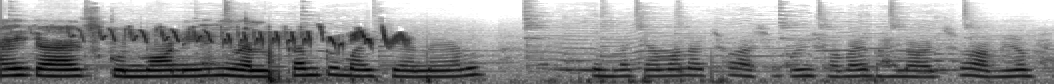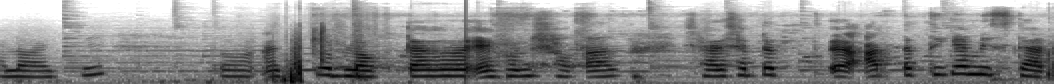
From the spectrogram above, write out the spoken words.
Hi guys good morning welcome to my channel তোমরা কেমন আছো? আশা করি সবাই ভালো আছো, আমিও ভালো আছি। তো আজকে ব্লগটা এখন সকাল সাড়ে সাতটা আটটার থেকে আমি স্টার্ট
